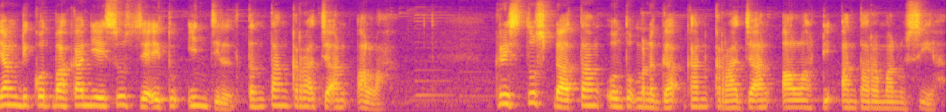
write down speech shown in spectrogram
Yang dikutbahkan Yesus yaitu Injil tentang kerajaan Allah. Kristus datang untuk menegakkan kerajaan Allah di antara manusia.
